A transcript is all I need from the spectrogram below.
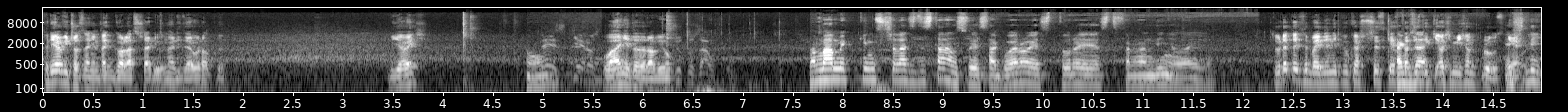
Priowicz ostatnio tak gola strzelił na Lidze Europy. Widziałeś? No. Ładnie to zrobił. no mamy kim strzelać z dystansu. Jest Aguero, jest Tury, jest Fernandinho. Także. Które to jest chyba jedyny piłkarz wszystkie Także- statystyki 80+, plus, nie? Jeśli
